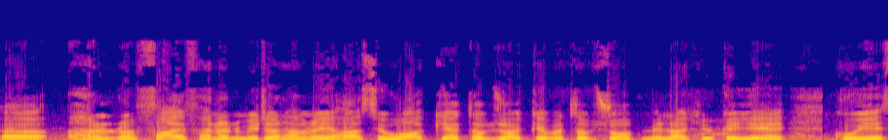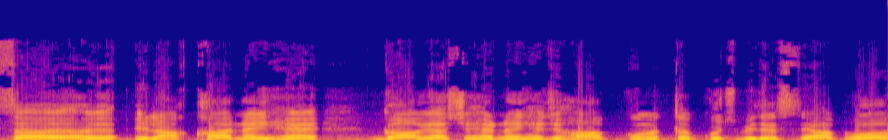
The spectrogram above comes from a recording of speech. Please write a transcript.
फाइव हंड्रेड मीटर हमने यहाँ से वॉक किया, तब जाके मतलब शॉप मिला क्योंकि ये कोई ऐसा इलाका नहीं है, गाँव या शहर नहीं है जहाँ आपको मतलब कुछ भी दस्तियाब हो।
